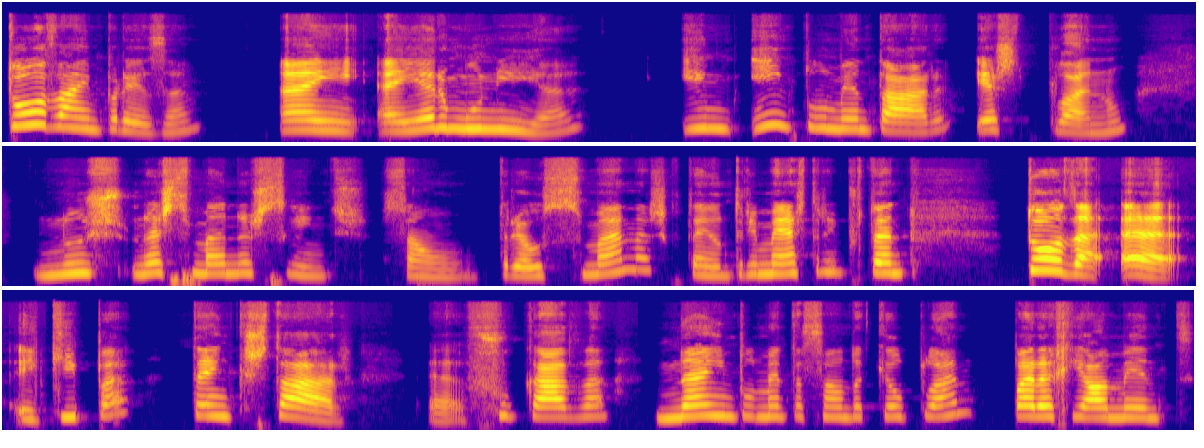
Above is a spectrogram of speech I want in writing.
toda a empresa, em, em harmonia, implementar este plano nos, nas semanas seguintes. São 13 semanas que têm um trimestre e, portanto, toda a equipa tem que estar uh, focada na implementação daquele plano para realmente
